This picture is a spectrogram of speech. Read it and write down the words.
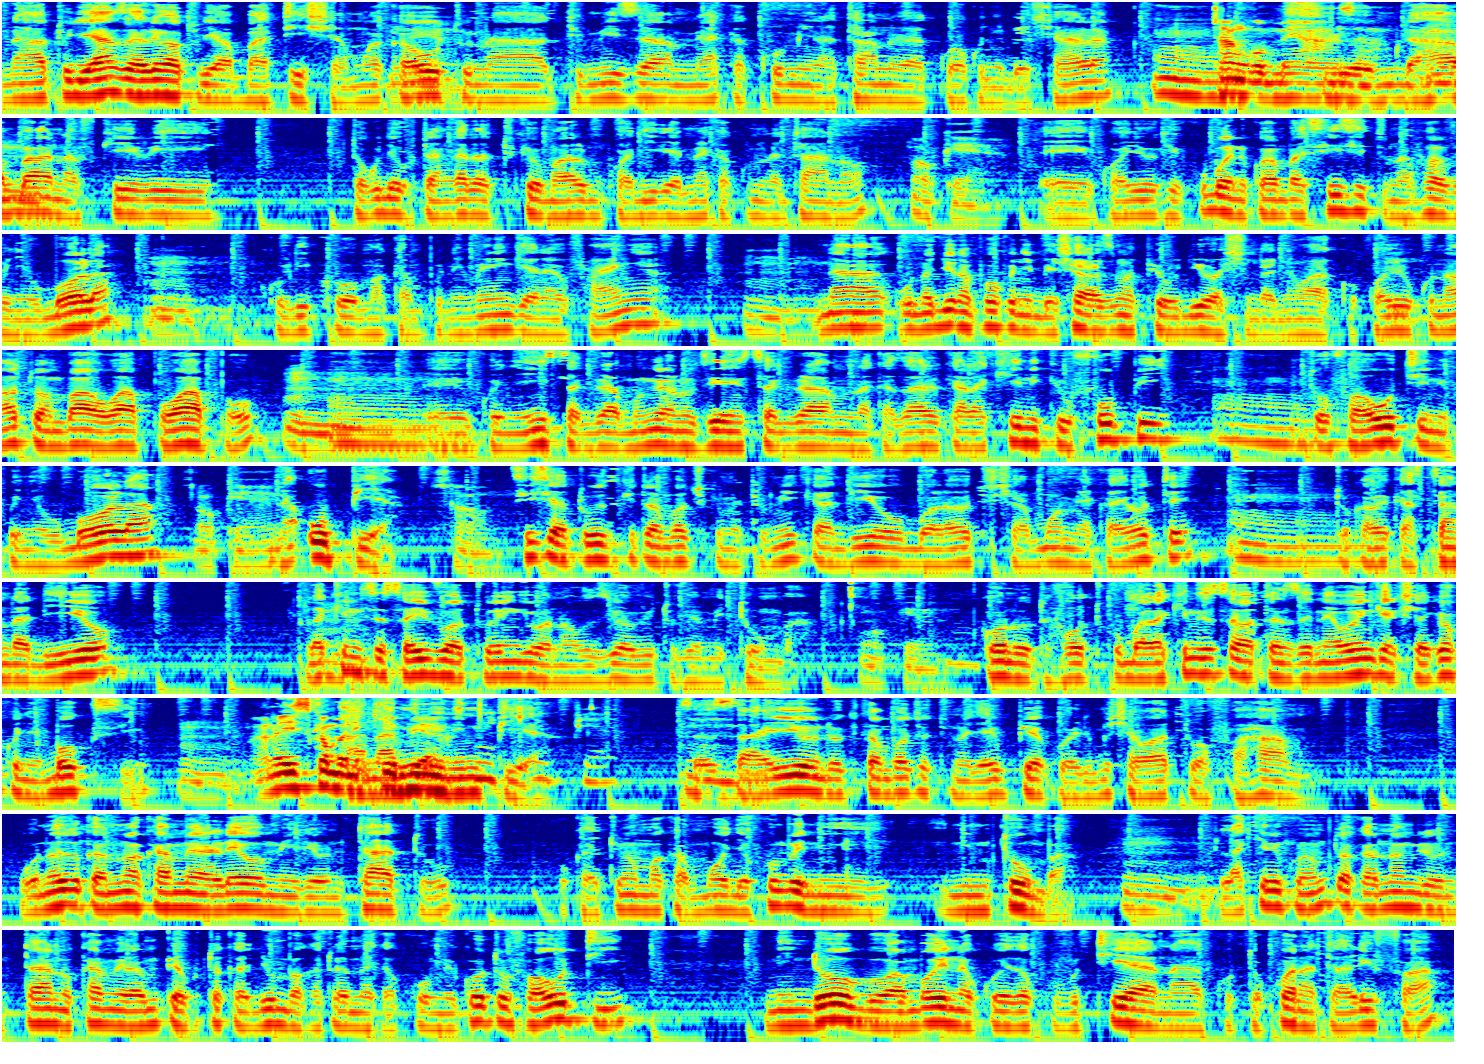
na hatujaanza leo, hatujabahatisha. Mwaka huu Yeah. tunatimiza miaka kumi na tano ya kuwa kwenye biashara, Tangu umeanza. mdahaba mm. Nafikiri tutakuja kutangaza tukio maalum kwa ajili ya miaka kumi na tano. Okay. E, kwa hiyo kikubwa ni kwamba sisi tunafaa venye ubora Mm. kuliko makampuni mengi yanayofanya Mm. na unajua unapokuwa kwenye biashara lazima pia ujue washindani wako. Kwa hiyo kuna watu ambao wapo wapo Mm. eh, kwenye Instagram, wengine wanauzia Instagram na kadhalika, lakini kiufupi mm. tofauti ni kwenye ubora Okay. na upya. so. Sisi hatuuzi kitu ambacho kimetumika, ndio ubora wetu tushaamua miaka yote mm. tukaweka standard hiyo, lakini mm. sasa hivi watu wengi wanauziwa vitu vya mitumba, Okay. kwao ndo tofauti kubwa. Lakini sasa Watanzania wengi akishakiwa kwenye boksi Mm. Anahisi kama ni kipya. ni mpya. Sasa hiyo ndio kitu ambacho tunajaribu pia kuelimisha watu wafahamu. Unaweza ukanunua kamera leo milioni tatu ukaitumia mwaka mmoja, kumbe ni ni mtumba. Mm. Lakini kuna mtu akanunua milioni tano kamera mpya kutoka Jumba akatoa miaka kumi. Kwa tofauti ni ndogo, ambayo inakuweza kuvutia na kutokuwa na taarifa,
